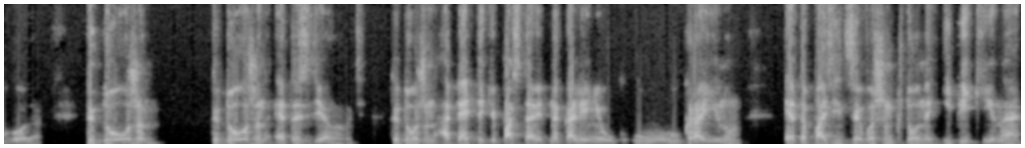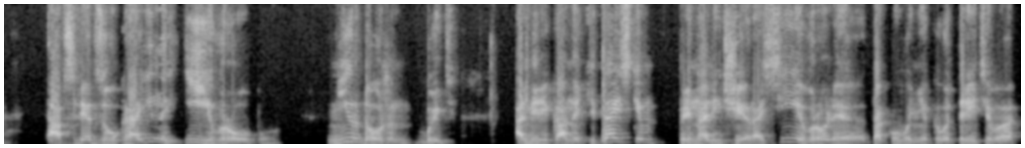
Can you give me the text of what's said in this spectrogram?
года. Ты должен, ты должен это сделать. Ты должен опять-таки поставить на колени у, у, Украину. Это позиция Вашингтона и Пекина а вслед за Украиной и Европу. Мир должен быть американо-китайским при наличии России в роли такого некого третьего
